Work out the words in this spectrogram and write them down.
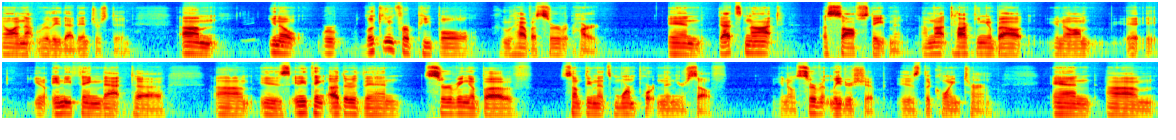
no, I'm not really that interested. Um, you know, we're looking for people who have a servant heart, and that's not a soft statement. I'm not talking about you know I'm eh, eh, you know anything that uh, um, is anything other than serving above something that's more important than yourself. You know, servant leadership is the coined term. And um,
